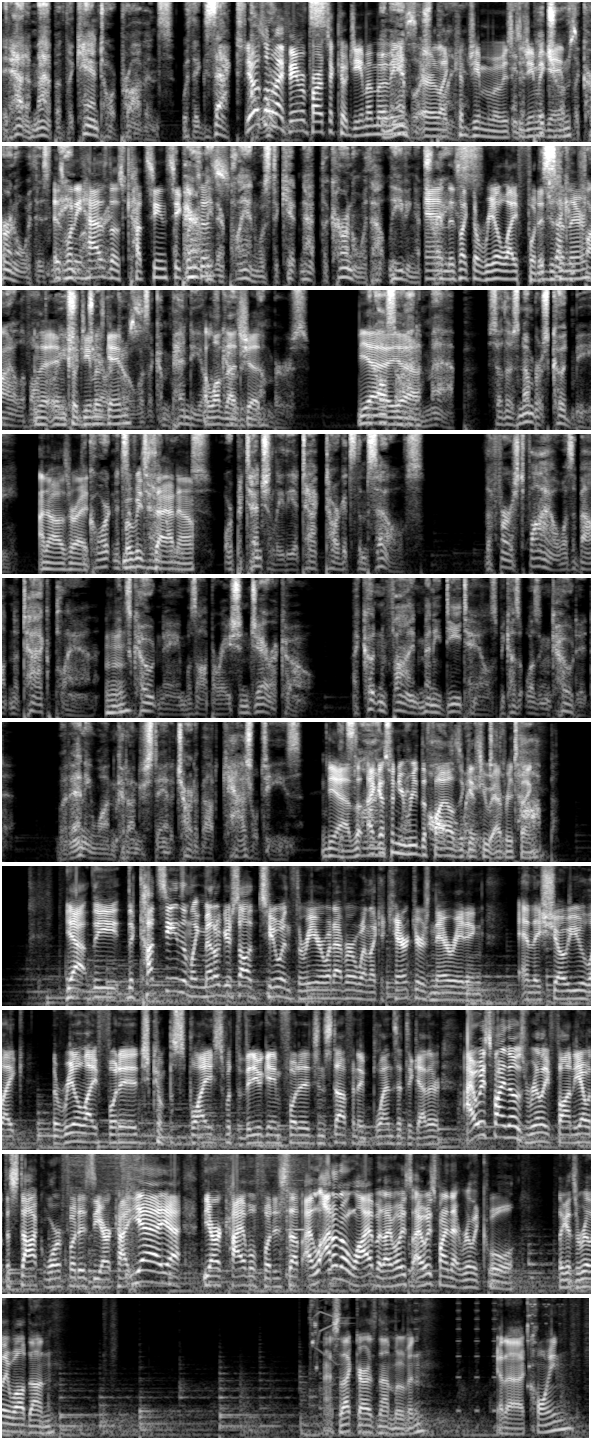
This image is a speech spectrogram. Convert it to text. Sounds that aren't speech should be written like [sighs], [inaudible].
It had a map of the Kantor province with exact. You know, it's one of my favorite parts of Kojima movies, or like plan, Kojima movies, Kojima games, the colonel with his is when he has under those it. cutscene Apparently, their plan was to kidnap the colonel without leaving a trace. and it's like the real life The footage is in there file of in, the, in Operation Kojima's Jericho games. was a compendium I love of that shit. numbers. it Yeah, also had a map, so those numbers could be I know I was right. the coordinates Movies of I know. Or potentially the attack targets themselves. The first file was about an attack plan. Mhm. Its code name was Operation Jericho. I couldn't find many details because it was encoded, but anyone could understand a chart about casualties. Yeah, the- I guess when you read the files, the it gives you everything. Yeah, the the cutscenes in like Metal Gear Solid 2 and 3 or whatever, when like a character is narrating and they show you like the real life footage com- spliced with the video game footage and stuff, and it blends it together. I always find those really fun. Yeah, with the stock war footage, the archive. Yeah, yeah, the archival footage stuff. I, I don't know why, but I always I always find that really cool. Like it's really well done. All right, so that guard's not moving. Got a coin.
